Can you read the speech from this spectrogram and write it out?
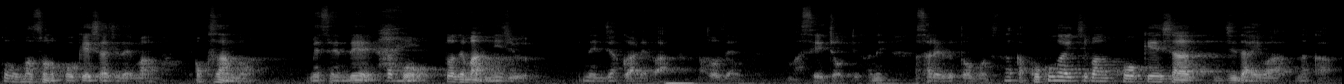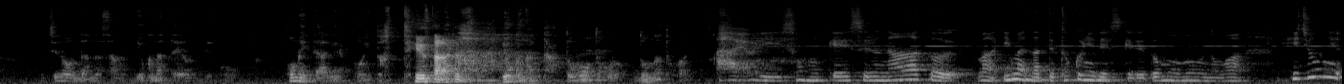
あと、まあ、その後継者時代、まあ、奥さんの目線で、過去、はい、当然まあ20年弱あれば、当然、まあ、成長っていうかね、されると思うんです。なんかここが一番後継者時代は、なんか、うちの旦那さん良くなったよってこう、褒めてあげるポイントっていうのがあるんです良くなったと思うところ、どんなところあります？かあやはり尊敬するなと、まあ今になって特にですけれども思うのは、非常に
